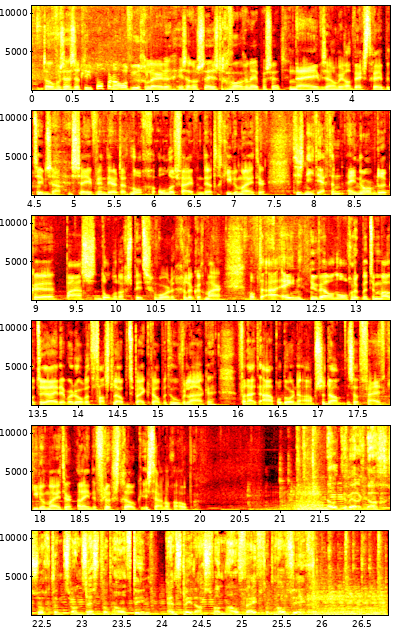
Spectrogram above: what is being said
Kwart over zes, het liep op een half uur geleden. Is dat nog steeds het geval, René Passet? Nee, we zijn alweer aan het wegstrepen, Tim. 37 nog, 135 kilometer. Het is niet echt een enorm drukke paas donderdagspits geworden, gelukkig maar. Op de A1 nu wel een ongeluk met de motorrijder... waardoor het vastloopt bij knoop het Hoevenlaken. Vanuit Apeldoorn naar Amsterdam is dat 5 kilometer. Alleen de vluchtstrook is daar nog open. Elke werkdag, ochtends van 6 tot half 10 en smiddags van half 5 tot half 7.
